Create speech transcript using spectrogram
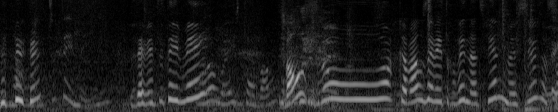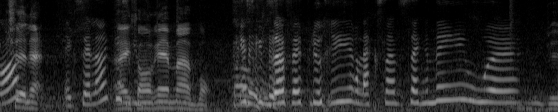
Non, tout aimé. Vous avez tout aimé? Ah oui, c'était bon. Bonjour! Comment vous avez trouvé notre film, monsieur, ce soir? Excellent. Excellent. Ah, Qu'est-ce ils qui, sont vraiment bons. qu'est-ce qui vous a fait plus rire? L'accent du Saguenay ou... euh, du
